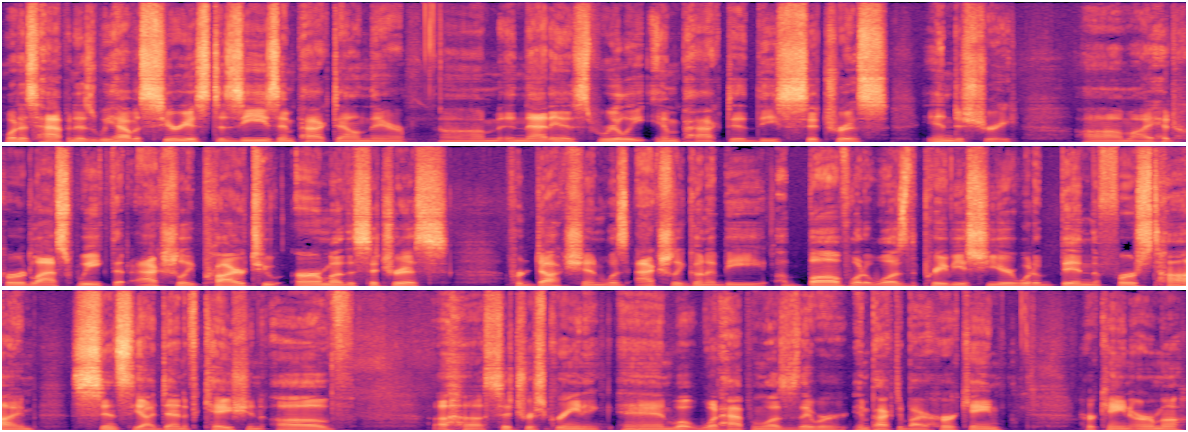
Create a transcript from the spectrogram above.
what has happened is we have a serious disease impact down there, um, and that has really impacted the citrus industry. Um, I had heard last week that actually prior to Irma, the citrus production was actually going to be above what it was the previous year, would have been the first time since the identification of uh, citrus greening. And what, what happened was they were impacted by a hurricane. Hurricane Irma,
